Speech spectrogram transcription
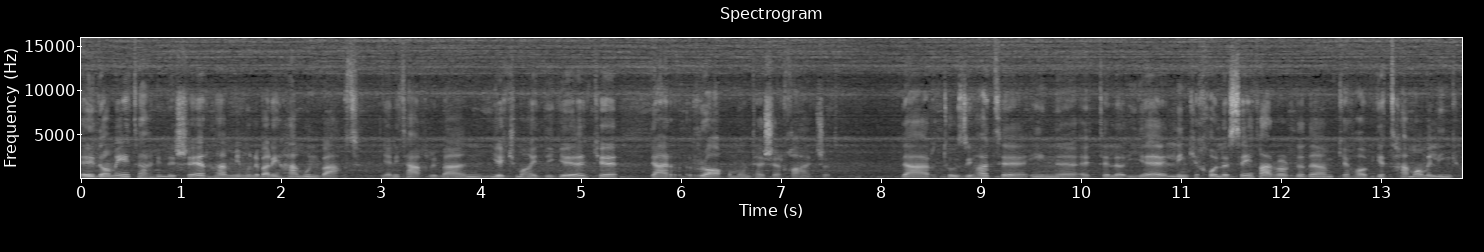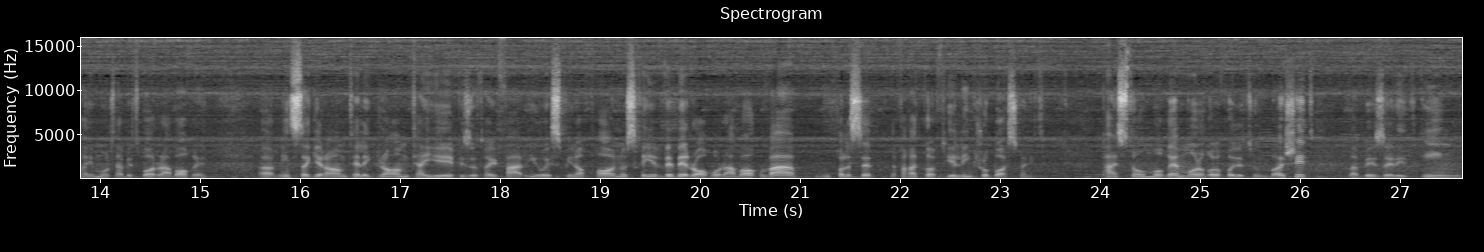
ادامه تحلیل شعر هم میمونه برای همون وقت یعنی تقریبا یک ماه دیگه که در راق منتشر خواهد شد. در توضیحات این اطلاعیه لینک خلاصه قرار دادم که حاوی تمام لینک های مرتبط با رواقه. اینستاگرام، تلگرام، تهیه اپیزودهای فرعی و spin-off ها، نسخه وب راق و رواق و خلاصه فقط کافیه لینک رو باز کنید. پس تا اون موقع مراقب خودتون باشید. و بذارید این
